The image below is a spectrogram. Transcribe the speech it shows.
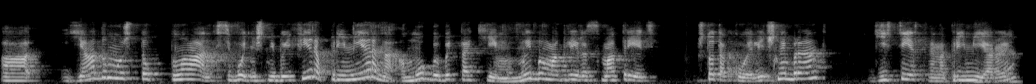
А, я думаю, что план сегодняшнего эфира примерно мог бы быть таким. Мы бы могли рассмотреть что такое личный бренд? Естественно, примеры.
